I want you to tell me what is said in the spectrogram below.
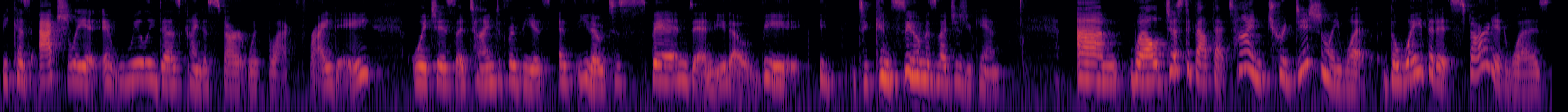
because actually it, it really does kind of start with Black Friday which is a time to for be as, you know to spend and you know be to consume as much as you can. Um, well just about that time traditionally what the way that it started was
